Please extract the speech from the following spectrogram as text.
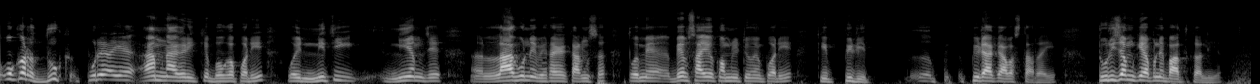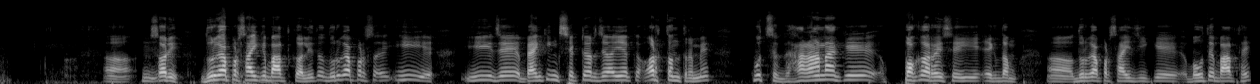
ओकर दुख पूरे आम नागरिकके भोगऽ पड़ी ओहि नीति नियम जे लागू नहि भेलाके कारणसँ तऽ ओहिमे व्यवसायिक कम्युनिटीमे पड़ी कि पीड़ित पीड़ाके अवस्था रही टूरिज्मके अपने बात कऽ लिए सॉरी दुर्गा परसाई के बात कली तो दुर्गा परसाई ई जे बैंकिंग सेक्टर जो एक अर्थतंत्र में कुछ घराना के पकड़ है से एकदम दुर्गा परसाई जी के बहुते बात है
